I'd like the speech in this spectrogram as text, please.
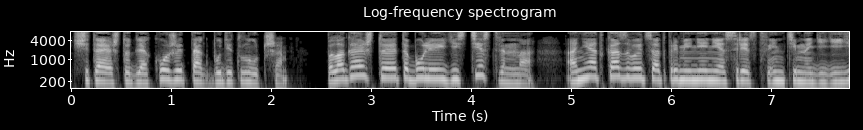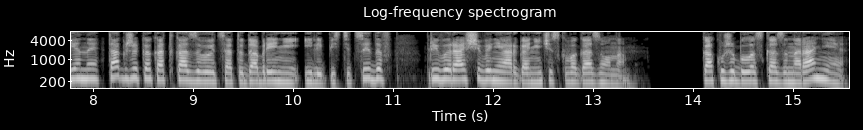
считая, что для кожи так будет лучше. Полагая, что это более естественно, они отказываются от применения средств интимной гигиены, так же, как отказываются от удобрений или пестицидов при выращивании органического газона. Как уже было сказано ранее,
